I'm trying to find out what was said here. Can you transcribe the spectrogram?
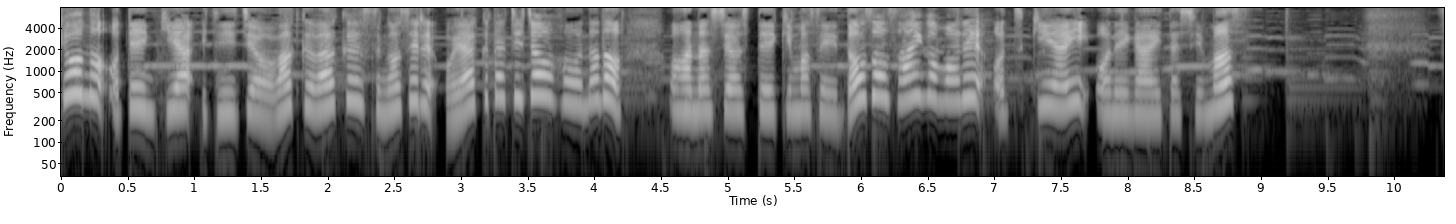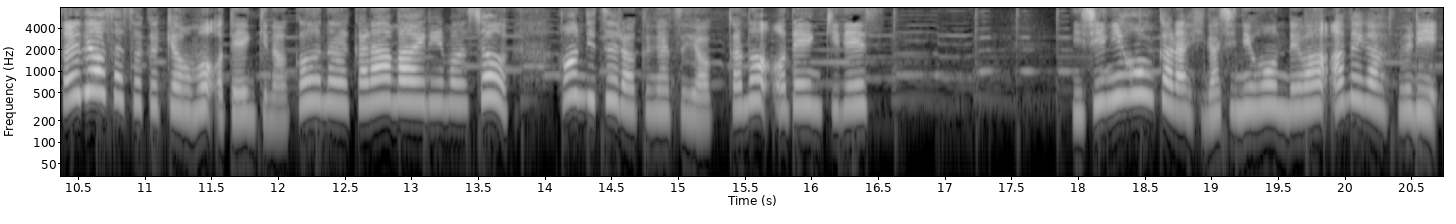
今日のお天気や一日をワクワク過ごせるお役立ち情報など、お話をしていきます、どうぞ最後までお付き合いお願いいたします。それでは早速今日もお天気のコーナーから参りましょう。本日6月4日のお天気です。西日本から東日本では雨が降り、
